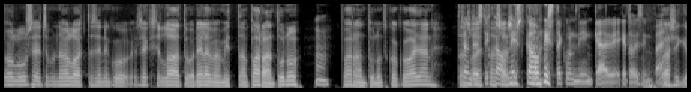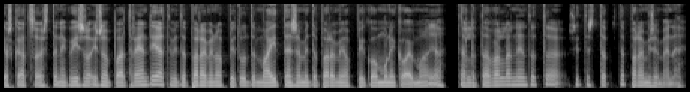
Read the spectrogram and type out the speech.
ollut usein sellainen olo, että se niin kuin, seksin laatu on elämän mittaan parantunut, mm. parantunut koko ajan. Se on tietysti kaunista, kaunista, kun niin käy, eikä toisinpäin. Varsinkin jos katsoo sitä niin iso, isompaa trendiä, että mitä paremmin oppii tuntemaan itsensä, mitä paremmin oppii kommunikoimaan ja tällä tavalla, niin tota, sitten sitä, sitä paremmin se menee.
